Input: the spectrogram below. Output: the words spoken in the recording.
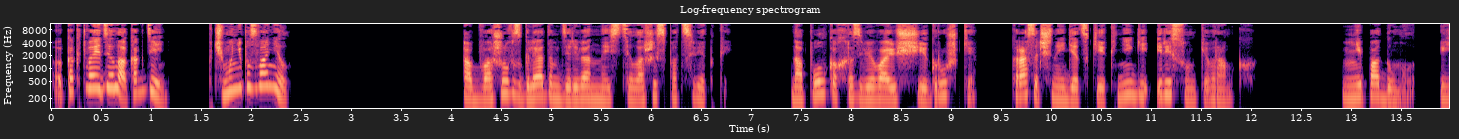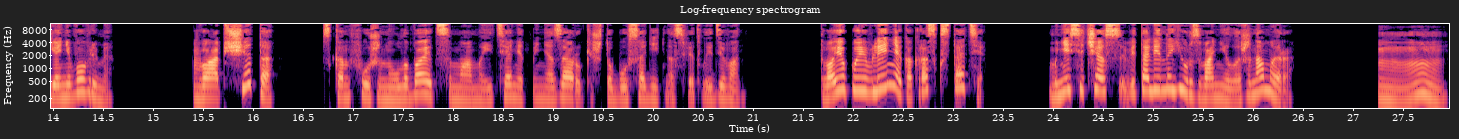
Как твои дела, как день? Почему не позвонил? Обвожу взглядом деревянные стеллажи с подсветкой. На полках развивающие игрушки, красочные детские книги и рисунки в рамках. Не подумала. Я не вовремя? Вообще-то, сконфуженно улыбается мама и тянет меня за руки, чтобы усадить на светлый диван. Твое появление как раз кстати. Мне сейчас Виталина Юр звонила, жена мэра. М-м.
